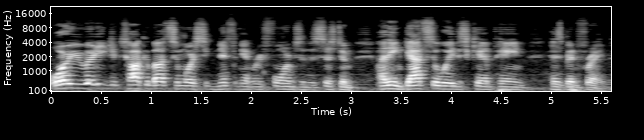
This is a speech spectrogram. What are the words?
Or are you ready to talk about some more significant reforms in the system? I think that's the way this campaign has been framed.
